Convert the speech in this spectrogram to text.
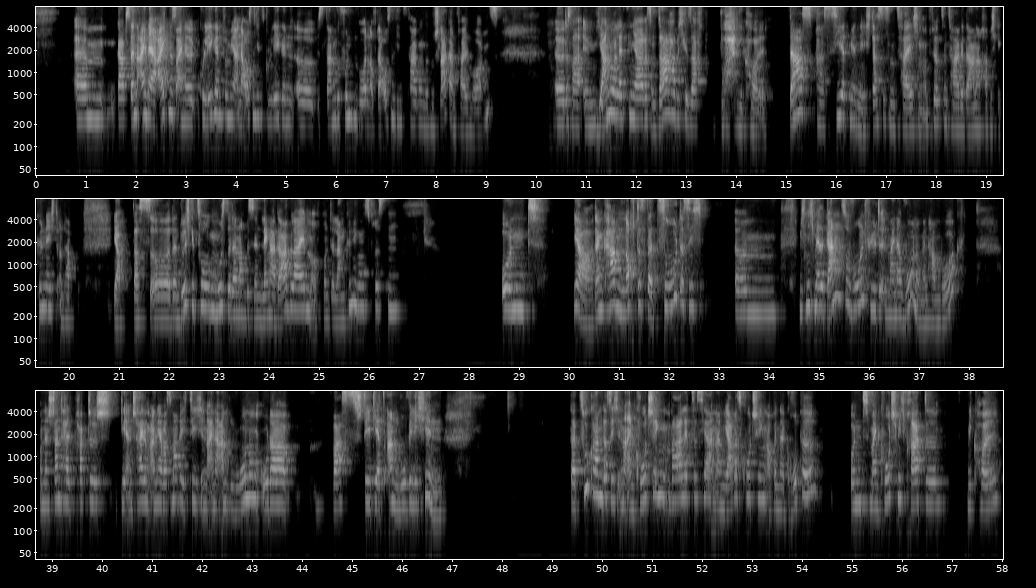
ähm, gab es dann ein Ereignis. Eine Kollegin von mir, eine Außendienstkollegin, äh, ist dann gefunden worden auf der Außendiensttagung mit einem Schlaganfall morgens. Äh, das war im Januar letzten Jahres und da habe ich gesagt, boah, Nicole, das passiert mir nicht. Das ist ein Zeichen. Und 14 Tage danach habe ich gekündigt und habe ja, das äh, dann durchgezogen, musste dann noch ein bisschen länger da bleiben aufgrund der langen Kündigungsfristen. Und ja, dann kam noch das dazu, dass ich ähm, mich nicht mehr ganz so wohl fühlte in meiner Wohnung in Hamburg. Und dann stand halt praktisch die Entscheidung an, ja, was mache ich? Ziehe ich in eine andere Wohnung oder was steht jetzt an? Wo will ich hin? Dazu kam, dass ich in einem Coaching war letztes Jahr, in einem Jahrescoaching, auch in der Gruppe. Und mein Coach mich fragte, Nicole,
